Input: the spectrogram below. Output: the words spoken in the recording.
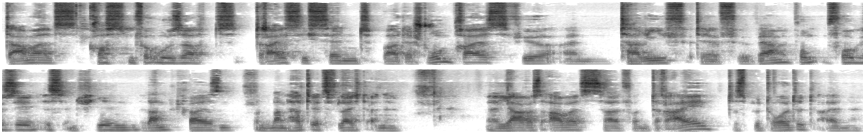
damals Kosten verursacht. 30 Cent war der Strompreis für einen Tarif, der für Wärmepumpen vorgesehen ist in vielen Landkreisen. Und man hat jetzt vielleicht eine äh, Jahresarbeitszahl von drei. Das bedeutet eine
